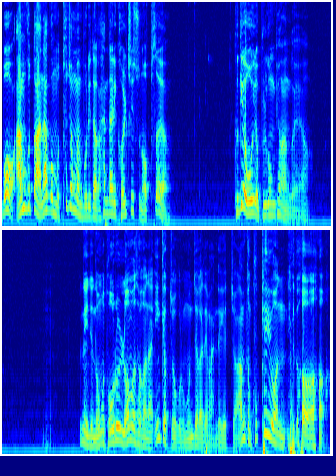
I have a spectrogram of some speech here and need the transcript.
뭐 아무것도 안 하고 뭐 투정만 부리다가 한 달이 걸칠 수는 없어요. 그게 오히려 불공평한 거예요. 예. 근데 이제 너무 도를 넘어서거나 인격적으로 문제가 되면 안 되겠죠. 아무튼 국회의원 이거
